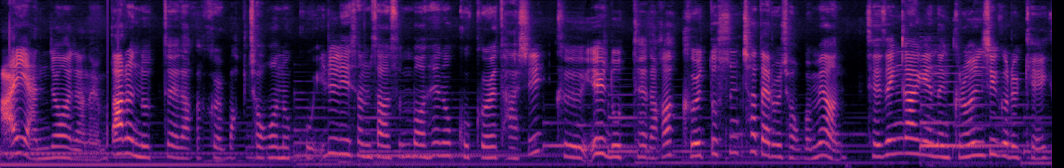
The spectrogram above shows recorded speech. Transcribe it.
아예 안 정하잖아요. 다른 노트에다가 그걸 막 적어놓고 1, 2, 3, 4 순번 해놓고 그걸 다시 그 1 노트에다가 그걸 또 순차대로 적으면 제 생각에는 그런 식으로 계획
